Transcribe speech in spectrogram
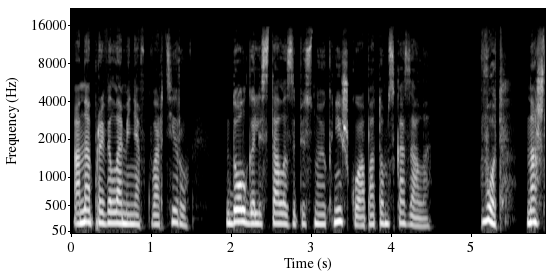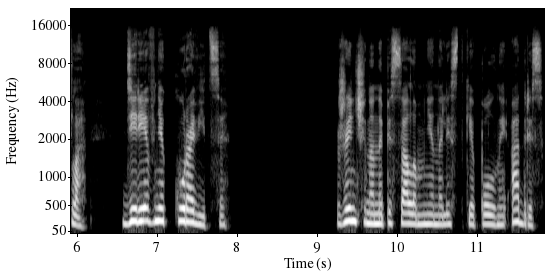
Она провела меня в квартиру, Долго листала записную книжку, а потом сказала. «Вот, нашла. Деревня Куровицы». Женщина написала мне на листке полный адрес,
